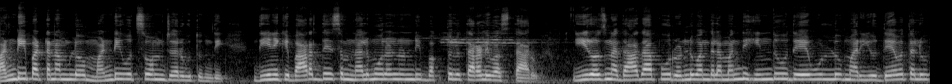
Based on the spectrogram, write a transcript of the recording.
మండి పట్టణంలో మండి ఉత్సవం జరుగుతుంది. దీనికి భారతదేశం నలుమూల నుండి భక్తులు తరలివస్తారు. ఈ రోజున దాదాపు రెండు వందల మంది హిందూ దేవుళ్ళు మరియు దేవతలు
